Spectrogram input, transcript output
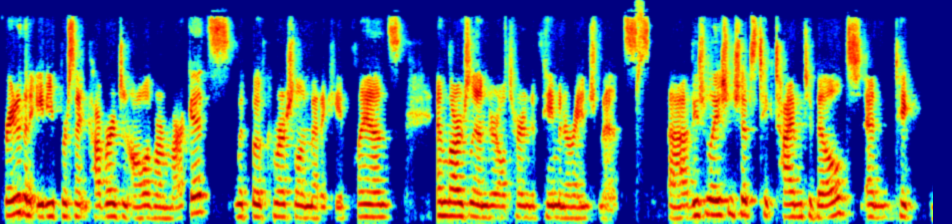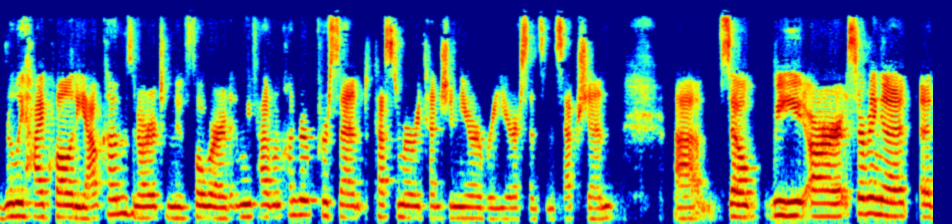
greater than 80% coverage in all of our markets with both commercial and medicaid plans and largely under alternative payment arrangements uh, these relationships take time to build and take really high quality outcomes in order to move forward. And we've had 100% customer retention year over year since inception. Um, so we are serving a, a,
